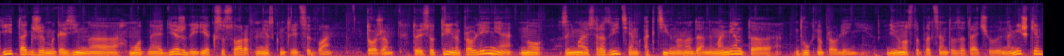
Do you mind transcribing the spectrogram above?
И также магазин модной одежды и аксессуаров на Невском 32 тоже. То есть вот три направления, но занимаюсь развитием активно на данный момент а, двух направлений. 90% затрачиваю на мишки,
